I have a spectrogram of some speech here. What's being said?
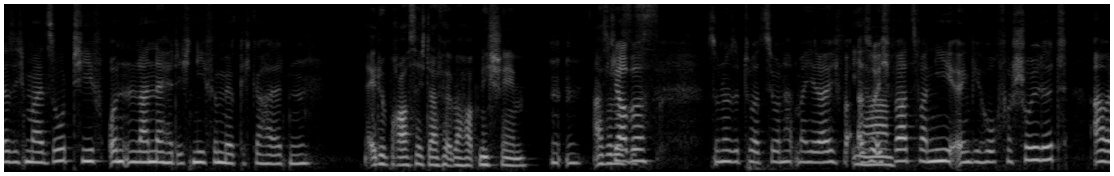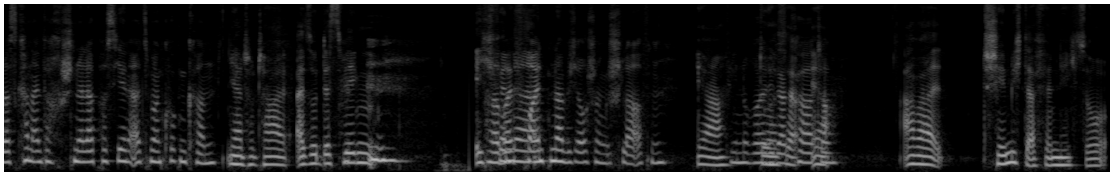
Dass ich mal so tief unten lande, hätte ich nie für möglich gehalten. Ey, du brauchst dich dafür überhaupt nicht schämen. Also Ich das glaube, ist, so eine Situation hat mal jeder. Ich, war- Also Ja. ich war zwar nie irgendwie hoch verschuldet, aber das kann einfach schneller passieren, als man gucken kann. ja, total. Also deswegen, ich aber finde, bei Freunden habe ich auch schon geschlafen. ja, Wie ein räudiger ja, Kater. Ja. Aber schäm dich dafür nicht so.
